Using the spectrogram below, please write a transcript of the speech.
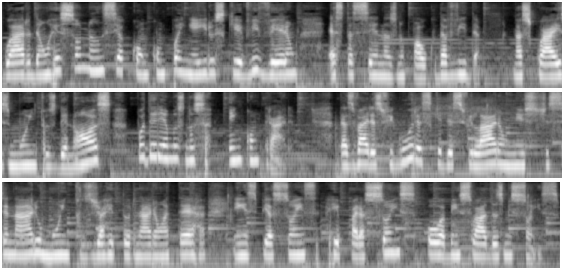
guardam ressonância com companheiros que viveram estas cenas no palco da vida nas quais muitos de nós poderemos nos encontrar. Das várias figuras que desfilaram neste cenário, muitos já retornaram à Terra em expiações, reparações ou abençoadas missões.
